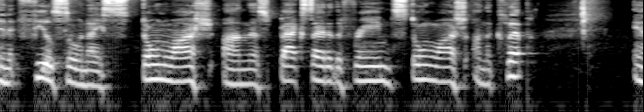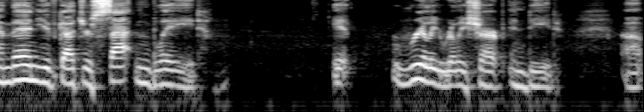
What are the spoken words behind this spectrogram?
And it feels so nice. Stonewash on this back side of the frame, stonewash on the clip. And then you've got your satin blade. It really, really sharp indeed. Uh,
